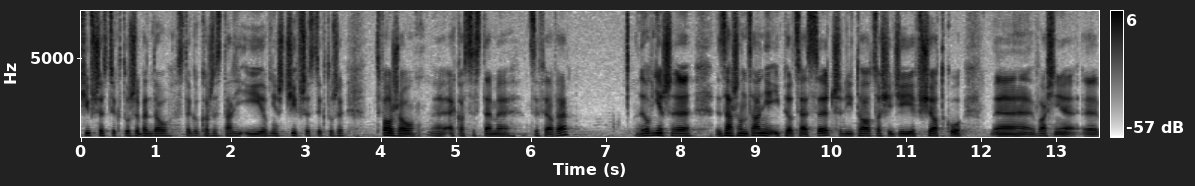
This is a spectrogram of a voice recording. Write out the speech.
ci wszyscy, którzy będą z tego korzystali i również ci wszyscy, którzy tworzą e, ekosystemy cyfrowe. Również e, zarządzanie i procesy, czyli to, co się dzieje w środku e, właśnie e, e,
